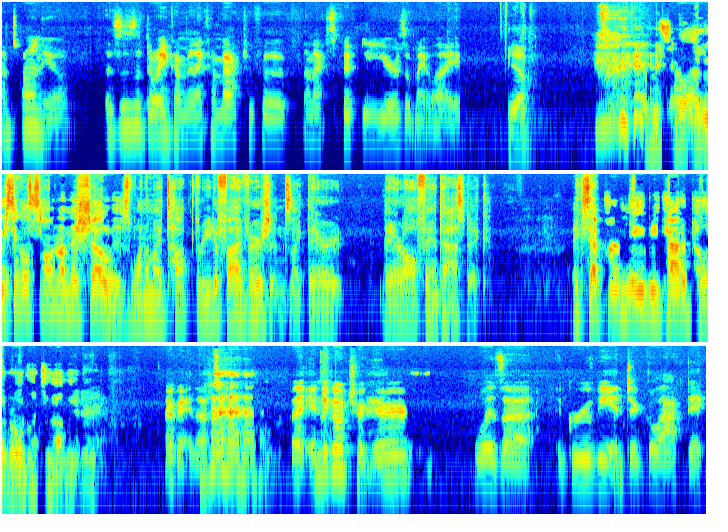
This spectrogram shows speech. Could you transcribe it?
I'm telling you, this is a doink I'm gonna come back to for the, the next 50 years of my life. Yeah. every single every single song on this show is one of my top three to five versions. Like they're they're all fantastic, except for maybe Catapillar, but we'll get to that later. okay, that's but Indigo Trigger was a groovy intergalactic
